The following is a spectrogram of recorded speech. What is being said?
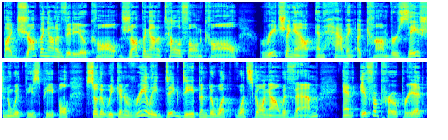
by jumping on a video call, jumping on a telephone call, reaching out and having a conversation with these people so that we can really dig deep into what, what's going on with them and, if appropriate,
